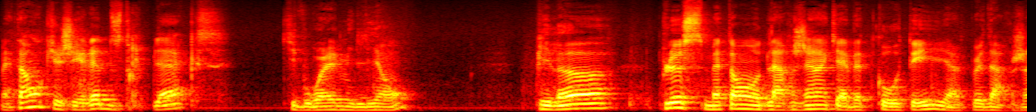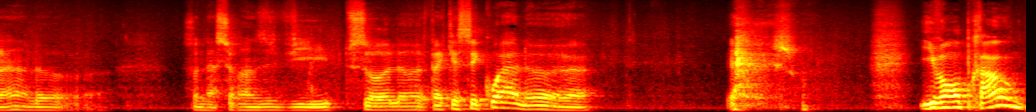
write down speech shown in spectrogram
Mettons que j'irais du triplex qui vaut un million. Puis là, plus, mettons, de l'argent qu'il avait de côté, un peu d'argent, là, son assurance vie, tout ça, là. Fait que c'est quoi, là? euh, Ils vont prendre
